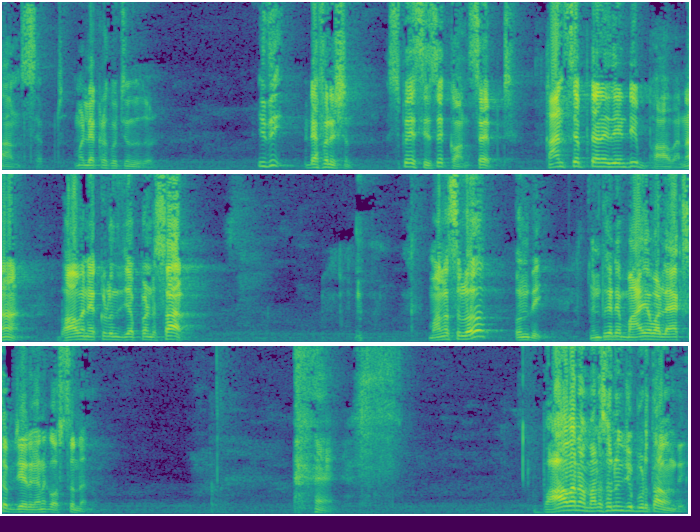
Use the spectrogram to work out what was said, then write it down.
concept మళ్ళీ ఎక్కడికి వచ్చిందో చూడండి. ఇది definition space is a concept concept అనేది ఏంటి? భావన. భావన ఎక్కడుంది చెప్పండి సార్. మనసులో ఉంది. ఎందుకంటే మాయ వాళ్ళు యాక్సెప్ట్ చేయరు కనుక వస్తున్నాను. భావన మనసు నుంచి పుడతా ఉంది.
